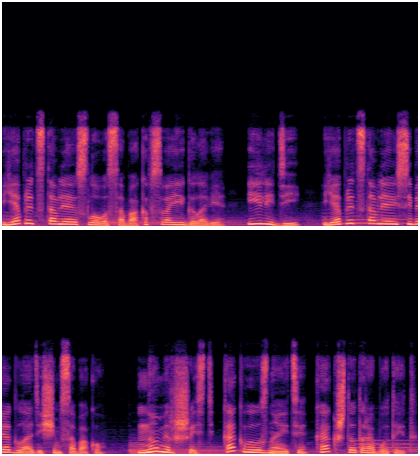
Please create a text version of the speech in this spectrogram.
Я представляю слово «собака» в своей голове. Или Д. Я представляю себя гладящим собаку. Номер шесть. Как вы узнаете, как что-то работает?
